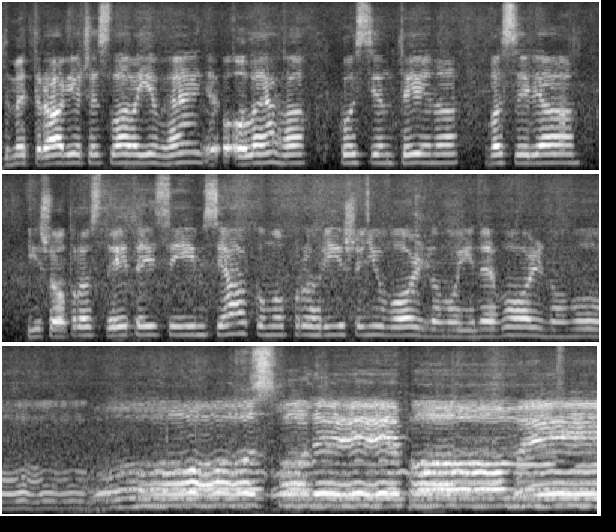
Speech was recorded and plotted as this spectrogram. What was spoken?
Дмитра, В'ячеслава, Євгенія, Олега, Костянтина, Василя, і що проститися їм всякому прогрішенню вольному і невольному. Господи, помилуй,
